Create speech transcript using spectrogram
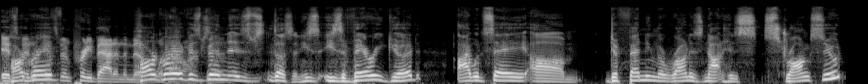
It's Hargrave, been, it's been pretty bad in the middle. Hargrave has been is listen. He's he's very good. I would say um, defending the run is not his strong suit.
